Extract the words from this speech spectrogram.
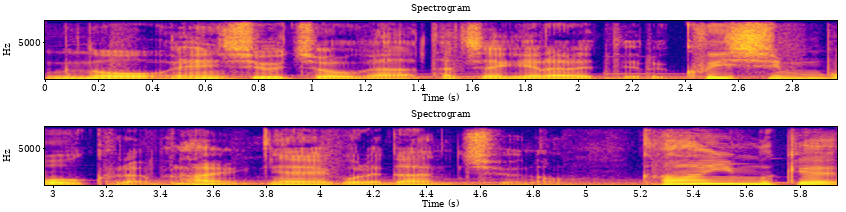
の編集長が立ち上げられている食いしん坊クラブ、はい。えーこれ団中の会員向け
